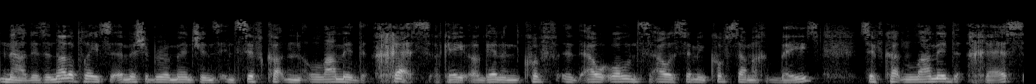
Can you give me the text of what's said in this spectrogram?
Now, there's another place uh, Mishnah Berurah mentions in Sif Katan Lamid Ches. Okay, again in Kuf, uh, all in our semi Kuf Samach Beis, Sif Katan Lamid Ches.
